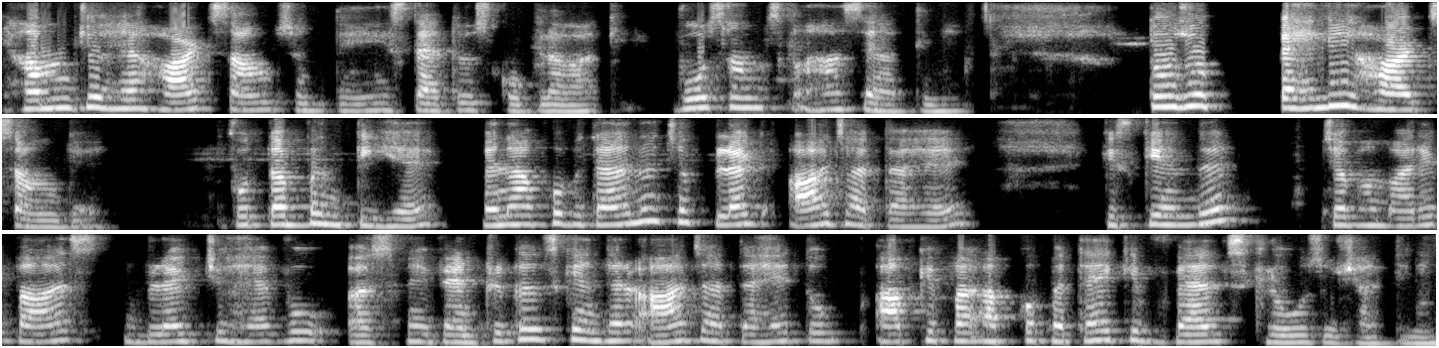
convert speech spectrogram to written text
हम जो है हार्ट साउंड सुनते हैं स्टेथोस्कोप लगा के। वो साउंड्स कहाँ से आती हैं? तो जो पहली हार्ट साउंड है, वो तब बनती है। मैंने आपको बताया ना, जब ब्लड आ जाता है किसके अंदर? जब हमारे पास ब्लड जो है वो उसमें वेंट्रिकल्स के अंदर आ जाता है तो आपके पास आपको पता है कि वेल्व्स क्लोज हो जाती हैं।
